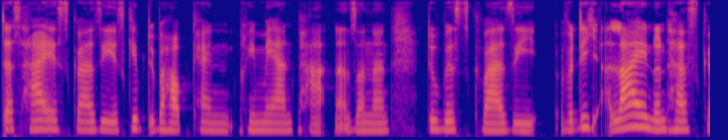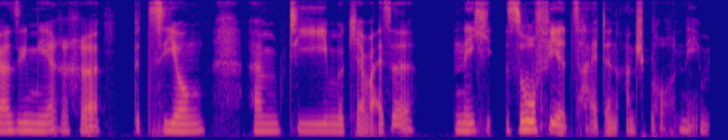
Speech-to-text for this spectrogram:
Das heißt quasi, es gibt überhaupt keinen primären Partner, sondern du bist quasi für dich allein und hast quasi mehrere Beziehungen, ähm, die möglicherweise nicht so viel Zeit in Anspruch nehmen.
